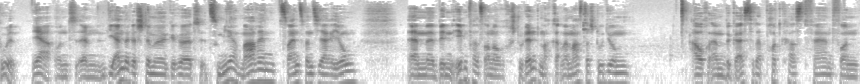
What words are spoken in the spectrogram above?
Cool, ja, und ähm, die andere Stimme gehört zu mir, Marvin, 22 Jahre jung, ähm, bin ebenfalls auch noch Student, mache gerade mein Masterstudium, auch ähm, begeisterter Podcast-Fan von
